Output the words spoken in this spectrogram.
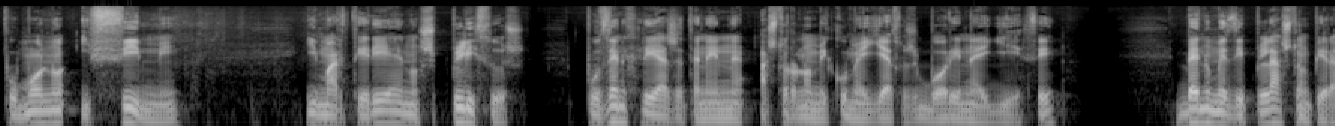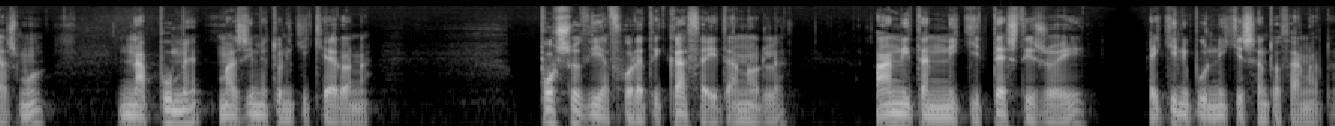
που μόνο η φήμη, η μαρτυρία ενός πλήθους που δεν χρειάζεται να είναι αστρονομικού μεγέθους μπορεί να εγγυηθεί, μπαίνουμε διπλά στον πειρασμό να πούμε μαζί με τον Κικέρονα. Πόσο διαφορετικά θα ήταν όλα αν ήταν νικητές στη ζωή εκείνοι που νίκησαν το θάνατο.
